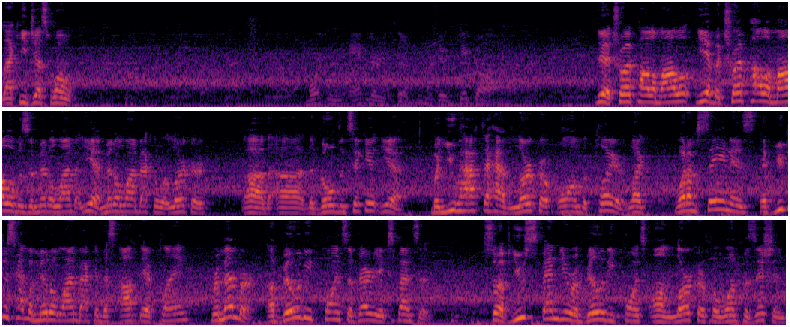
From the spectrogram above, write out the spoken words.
Like he just won't. Morten Andersen to kick off. Yeah, Troy Polamalu. Yeah, but Troy Polamalu was a middle linebacker. Yeah, middle linebacker with Lurker. Uh, the, uh, the golden ticket, yeah. But you have to have lurker on the player. Like what I'm saying is, if you just have a middle linebacker that's out there playing, remember ability points are very expensive. So if you spend your ability points on lurker for one position,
